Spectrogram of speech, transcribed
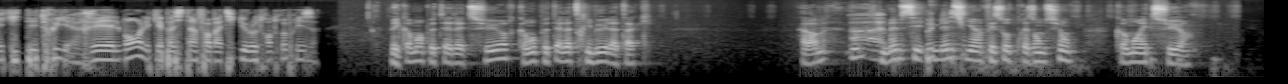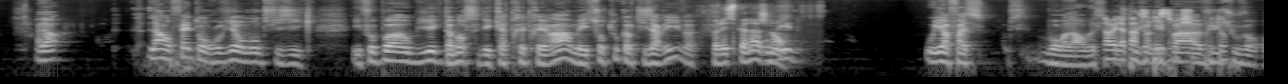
mais qui détruit réellement les capacités informatiques de l'autre entreprise. Mais comment peut-elle être sûre? Comment peut-elle attribuer l'attaque? Alors, ah, même s'il y a un faisceau de présomption, comment être sûr Alors, là, en fait, on revient au monde physique. Il faut pas oublier que d'abord, c'est des cas très très rares, mais surtout quand ils arrivent. L'espionnage, non. Oui, enfin, bon, alors, non, mais la partie j'en ai pas vu souvent.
